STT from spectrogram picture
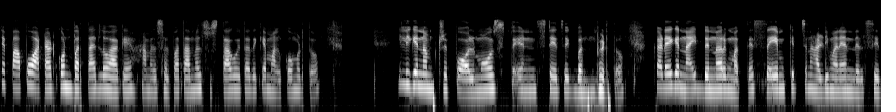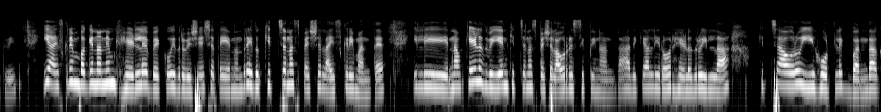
ಅಷ್ಟೇ ಪಾಪು ಆಟ ಆಡ್ಕೊಂಡು ಬರ್ತಾ ಇದ್ಲು ಹಾಗೆ. ಆಮೇಲೆ ಸ್ವಲ್ಪ ಹೊತ್ತಾದ್ಮೇಲೆ ಸುಸ್ತಾಗೋಯ್ತು, ಅದಕ್ಕೆ ಮಲ್ಕೊಂಬಿಡ್ತು. ಇಲ್ಲಿಗೆ ನಮ್ಮ ಟ್ರಿಪ್ ಆಲ್ಮೋಸ್ಟ್ ಎಂಡ್ ಸ್ಟೇಜಿಗೆ ಬಂದ್ಬಿಡ್ತು. ಕಡೆಗೆ ನೈಟ್ ಡಿನ್ನರ್ಗೆ ಮತ್ತೆ ಸೇಮ್ ಕಿಚನ್ ಹಳ್ಳಿ ಮನೆಯನ್ನು ನಿಲ್ಸಿದ್ವಿ. ಈ ಐಸ್ ಕ್ರೀಮ್ ಬಗ್ಗೆ ನಾನು ನಿಮ್ಗೆ ಹೇಳಲೇಬೇಕು. ಇದ್ರ ವಿಶೇಷತೆ ಏನು ಅಂದರೆ ಇದು ಕಿಚ್ಚನ ಸ್ಪೆಷಲ್ ಐಸ್ ಕ್ರೀಮ್ ಅಂತೆ. ಇಲ್ಲಿ ನಾವು ಕೇಳಿದ್ವಿ ಏನು ಕಿಚನ ಸ್ಪೆಷಲ್ ಅವ್ರ ರೆಸಿಪಿನ ಅಂತ. ಅದಕ್ಕೆ ಅಲ್ಲಿರೋರು ಹೇಳಿದ್ರು ಇಲ್ಲ. ಕಿಚ್ಚ ಅವರು ಈ ಹೋಟ್ಲಿಗೆ ಬಂದಾಗ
